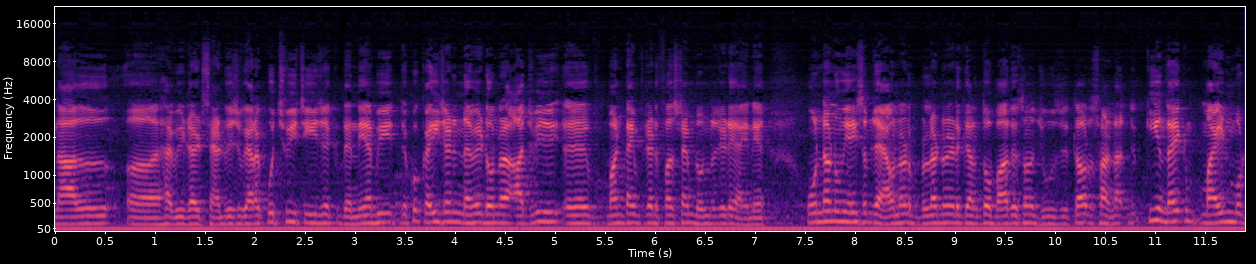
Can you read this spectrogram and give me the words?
ਨਾਲ ਹੈਵੀ ਡਾਈਟ ਸੈਂਡਵਿਚ ਵਗੈਰਾ ਕੁਝ ਵੀ ਚੀਜ਼ ਇੱਕ ਦਿੰਦੇ ਆ ਵੀ ਦੇਖੋ, ਕਈ ਜਿਹੜੇ ਨਵੇਂ ਡੋਨਰ ਅੱਜ ਵੀ ਵਨ ਟਾਈਮ ਜਿਹੜੇ ਫਸਟ ਟਾਈਮ ਡੋਨਰ ਜਿਹੜੇ ਆਏ ਨੇ, ਉਹਨਾਂ ਨੂੰ ਵੀ ਇਹੀ ਸਮਝਾਇਆ, ਉਹਨਾਂ ਨੂੰ ਬਲੱਡ ਡੋਨੇਟ ਕਰਨ ਤੋਂ ਬਾਅਦ ਇਸ ਨੂੰ ਜੂਸ ਦਿੱਤਾ ਔਰ ਸਾਡਾ, ਕੀ ਹੁੰਦਾ, ਇੱਕ ਮਾਈਂਡ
